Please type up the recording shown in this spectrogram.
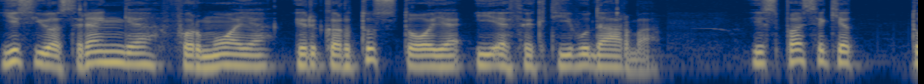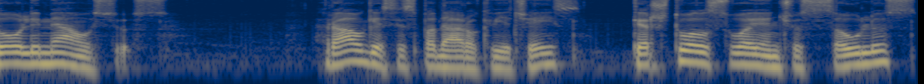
Jis juos rengia, formuoja ir kartu stoja į efektyvų darbą. Jis pasiekia tolimiausius. Raugės jis padaro kviečiais, kerštu alsuojančius saulius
